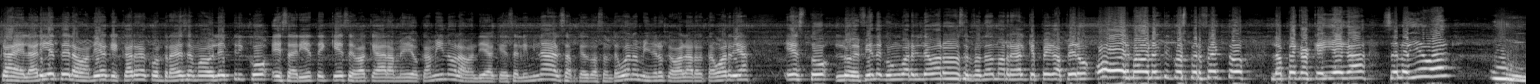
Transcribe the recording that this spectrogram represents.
Cae el ariete, la bandilla que carga contra ese mago eléctrico. Es ariete que se va a quedar a medio camino. La bandilla que es eliminada. El zap que es bastante bueno. Minero que va a la retaguardia. Esto lo defiende con un barril de bárbaros. El fantasma real que pega, pero ¡Oh! El mago eléctrico es perfecto. La pega que llega. Se lo lleva. ¡Uh!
